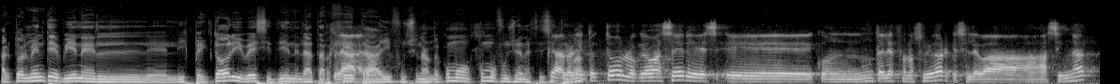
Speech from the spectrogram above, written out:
actualmente viene el, el inspector y ve si tiene la tarjeta Claro. ahí funcionando. ¿Cómo, cómo funciona este Claro, el sistema? inspector lo que va a hacer es, eh, con un teléfono celular que se le va a asignar,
